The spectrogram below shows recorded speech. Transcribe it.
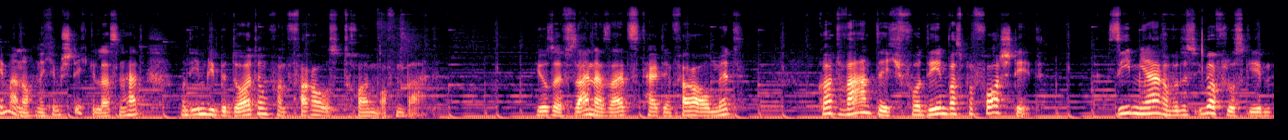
immer noch nicht im Stich gelassen hat und ihm die Bedeutung von Pharaos Träumen offenbart. Josef seinerseits teilt dem Pharao mit, Gott warnt dich vor dem, was bevorsteht. Sieben Jahre wird es Überfluss geben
